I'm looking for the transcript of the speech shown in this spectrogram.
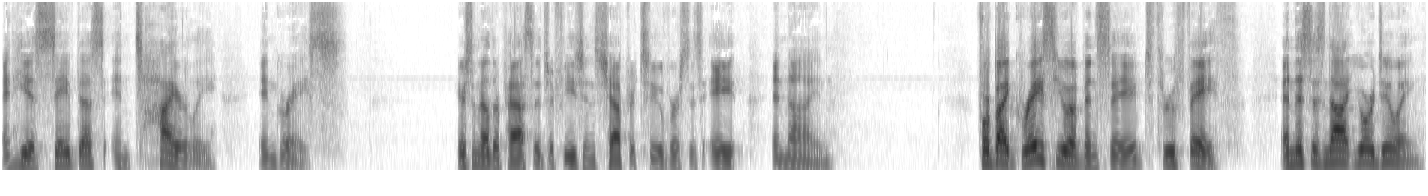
and He has saved us entirely in grace. Here's another passage Ephesians chapter 2, verses 8 and 9. For by grace you have been saved through faith, and this is not your doing,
